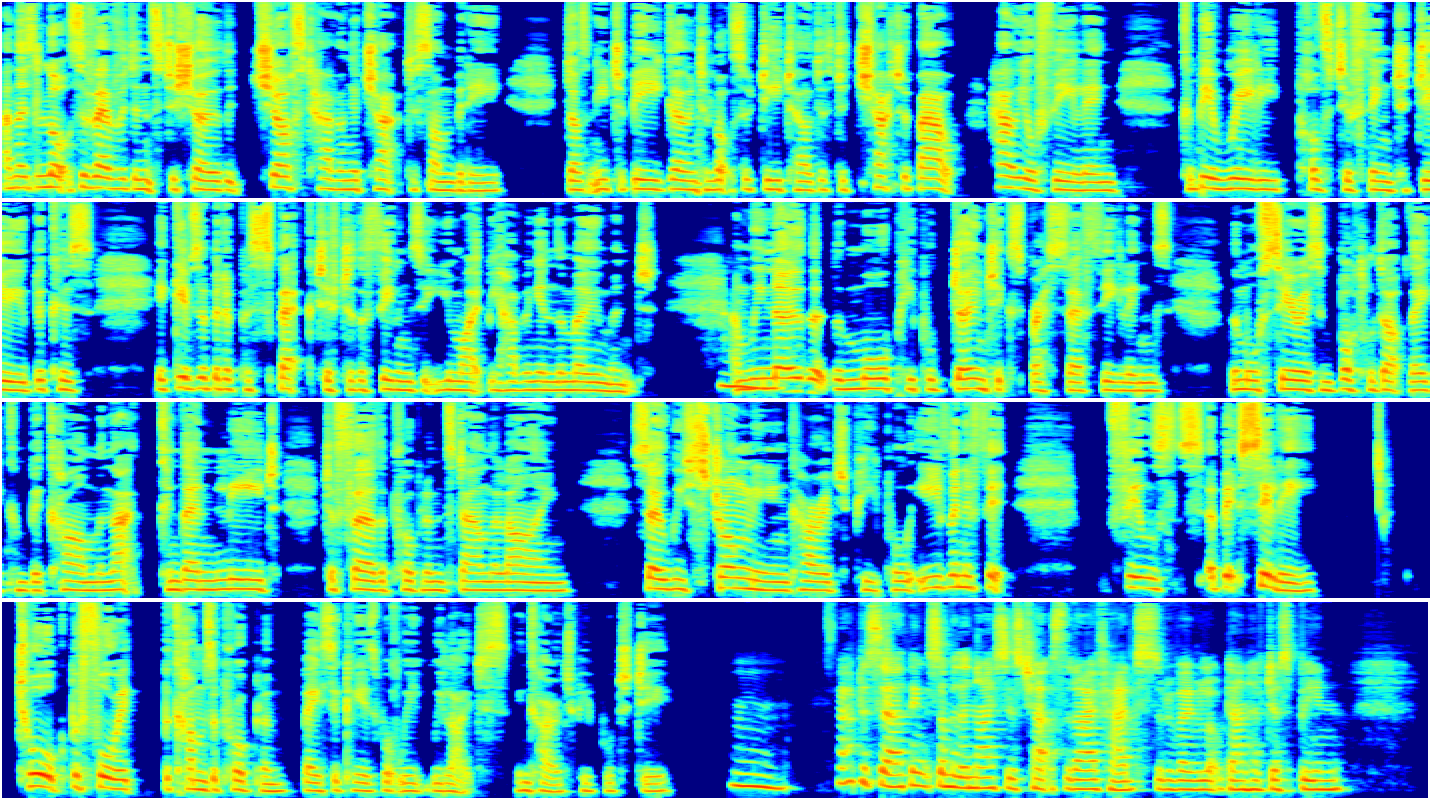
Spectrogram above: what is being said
And there's lots of evidence to show that just having a chat to somebody doesn't need to be go into lots of detail, just to chat about how you're feeling can be a really positive thing to do because it gives a bit of perspective to the feelings that you might be having in the moment. Mm. And we mm. know that the more people don't express their feelings, the more serious and bottled up they can become. And that can then lead to further problems down the line. So we strongly encourage people, even if it feels a bit silly, talk before it becomes a problem, basically, is what we, we like to encourage people to do. Mm. I have to say, I think some of the nicest chats that I've had sort of over lockdown have just been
